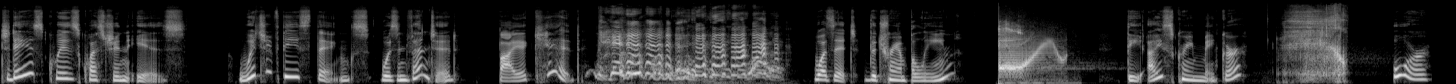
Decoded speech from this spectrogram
Today's quiz question is Which of these things was invented by a kid? was it the trampoline, the ice cream maker, or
